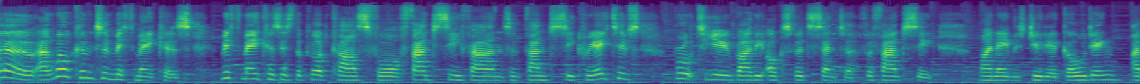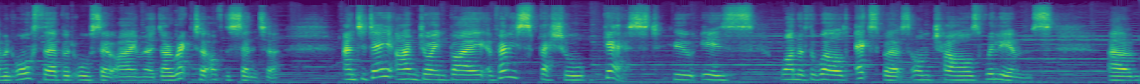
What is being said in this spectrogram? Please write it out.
Hello, and welcome to Mythmakers. Mythmakers is the podcast for fantasy fans and fantasy creatives brought to you by the Oxford Centre for Fantasy. My name is Julia Golding. I'm an author, but also I'm a director of the centre. And today I'm joined by a very special guest who is one of the world experts on Charles Williams um,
